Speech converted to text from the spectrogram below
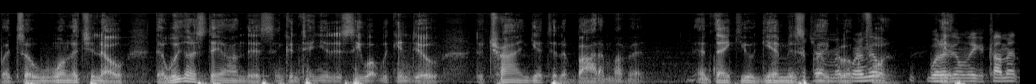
but so we want to let you know that we're going to stay on this and continue to see what we can do to try and get to the bottom of it. And thank you again, Ms. Chairman, Claybrook, would I be able- for. Would yeah. to make a comment?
